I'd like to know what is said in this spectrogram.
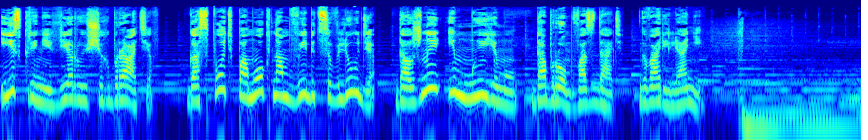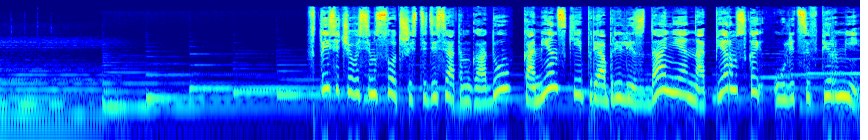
искренне верующих братьев. Господь помог нам выбиться в люди – должны и мы ему добром воздать», — говорили они. В 1860 году Каменские приобрели здание на Пермской улице в Перми,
